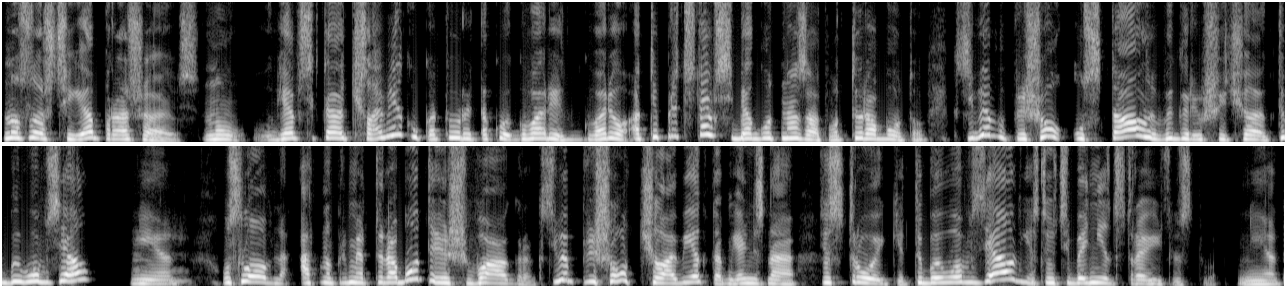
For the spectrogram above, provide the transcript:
Ну, слушайте, я поражаюсь. Ну, я всегда человеку, который такой говорит, говорю, а ты представь себя год назад, вот ты работал, к тебе бы пришел усталый, выгоревший человек, ты бы его взял? Нет. Условно, от, например, ты работаешь в агро, к тебе пришел человек, там, я не знаю, из стройки, ты бы его взял, если у тебя нет строительства? Нет.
